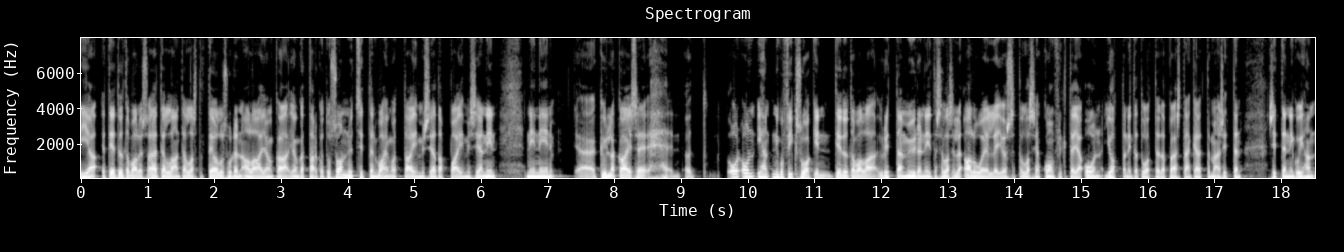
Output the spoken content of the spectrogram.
Ja, ja tietyllä tavalla, jos ajatellaan tällaista teollisuuden alaa, jonka, jonka tarkoitus on nyt sitten vahingoittaa ihmisiä, tappaa ihmisiä, niin, niin, niin kyllä kai se on, on ihan niin fiksuakin tietyllä tavalla yrittää myydä niitä sellaisille alueille, joissa tällaisia konflikteja on, jotta niitä tuotteita päästään käyttämään sitten, sitten niin ihan,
